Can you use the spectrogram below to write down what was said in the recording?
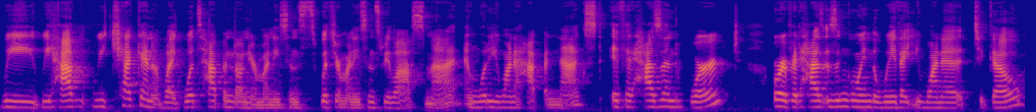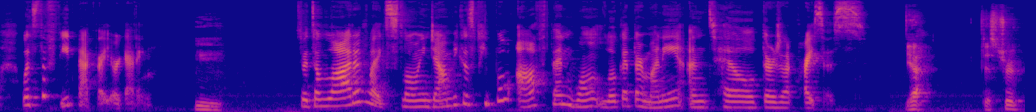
we we have we check in of like what's happened on your money since with your money since we last met and what do you want to happen next if it hasn't worked or if it has isn't going the way that you want it to go what's the feedback that you're getting mm. so it's a lot of like slowing down because people often won't look at their money until there's a crisis yeah, that's true.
